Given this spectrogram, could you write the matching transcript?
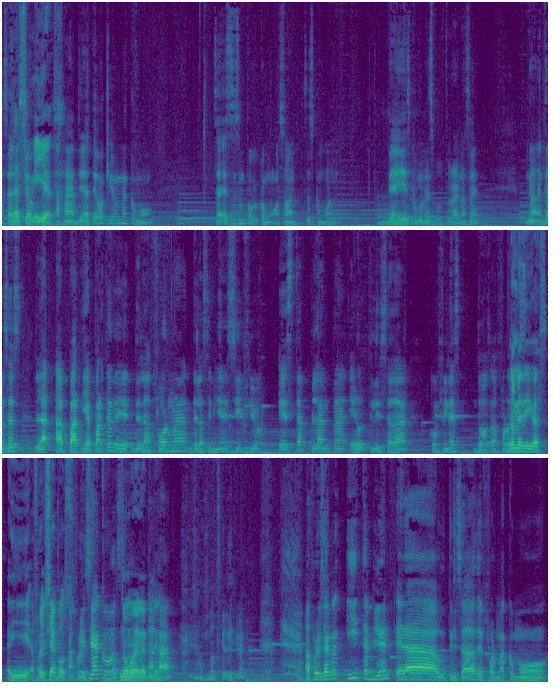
O sea, Las semillas. Ajá, ya tengo aquí una como... O sea, esto es un poco como son. Esto es como... De ahí es como una escultura, no sé. No, entonces, la, y aparte de, de la forma de la semilla de silfio, esta planta era utilizada con fines dos afrodis- No me digas. Y afrodisíacos. afrodisíacos. No me la. Ajá, no te digo. Afrodisíacos y también era utilizada de forma como,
